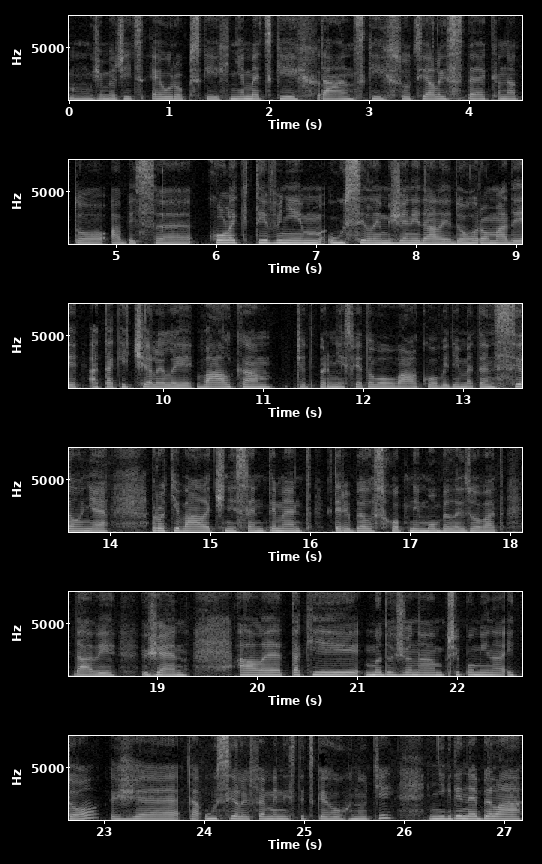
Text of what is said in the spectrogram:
můžeme říct, evropských, německých, dánských socialistek na to, aby se kolektivním úsilím ženy dali dohromady a taky čelili válkám před první světovou válkou. Vidíme ten silně protiválečný sentiment, který byl schopný mobilizovat dávy žen. Ale taky MDŽ nám připomíná i to, že ta úsilí feministického hnutí nikdy nebyla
